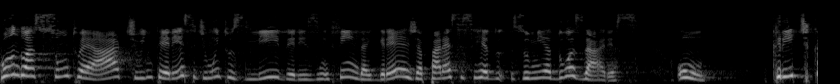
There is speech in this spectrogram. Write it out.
Quando o assunto é arte, o interesse de muitos líderes, enfim, da igreja, parece se resumir a duas áreas. Um, crítica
